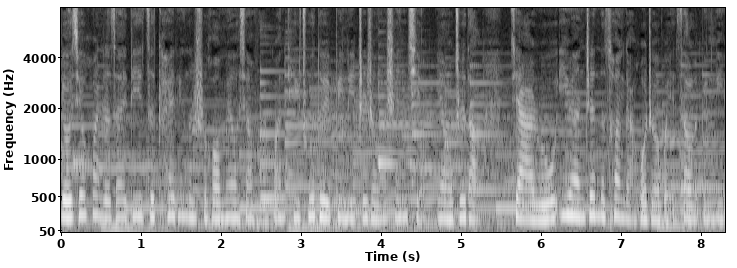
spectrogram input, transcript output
有些患者在第一次开庭的时候没有向法官提出对病历质证的申请。要知道，假如医院真的篡改或者伪造了病历，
